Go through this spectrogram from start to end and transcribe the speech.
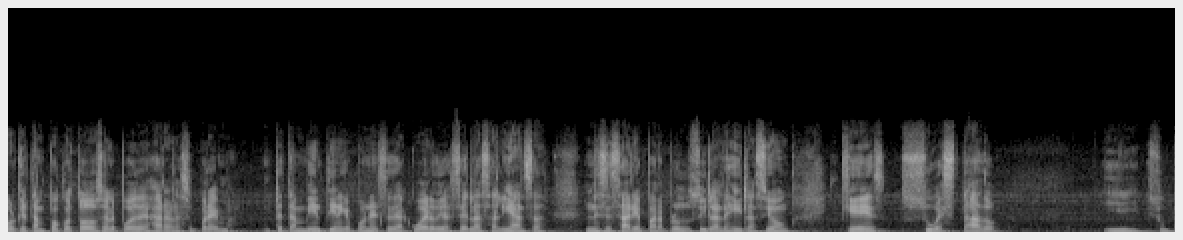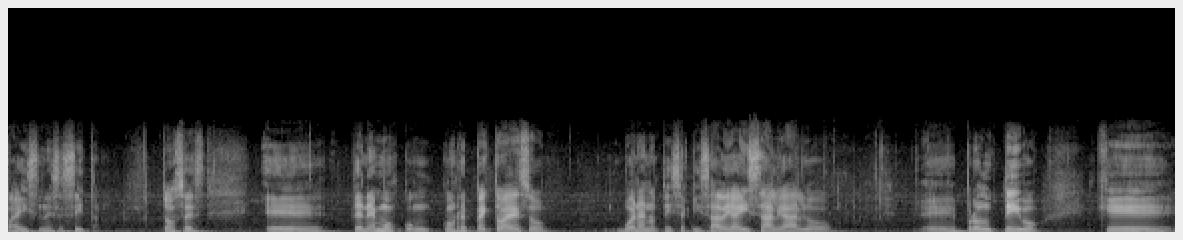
porque tampoco todo se le puede dejar a la Suprema. Usted también tiene que ponerse de acuerdo y hacer las alianzas necesarias para producir la legislación que su Estado y su país necesitan. Entonces, eh, tenemos con, con respecto a eso buenas noticias. Quizá de ahí salga algo eh, productivo que,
